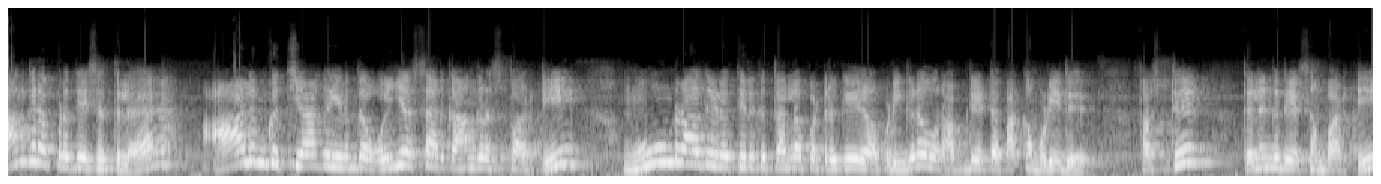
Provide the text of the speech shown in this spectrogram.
ஆந்திர பிரதேசத்தில் ஆளும் கட்சியாக இருந்த ஒய்எஸ்ஆர் காங்கிரஸ் பார்ட்டி மூன்றாவது இடத்திற்கு தள்ளப்பட்டிருக்கு அப்படிங்கிற ஒரு அப்டேட்டை பார்க்க முடியுது. ஃபஸ்ட்டு தெலுங்கு தேசம் பார்ட்டி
